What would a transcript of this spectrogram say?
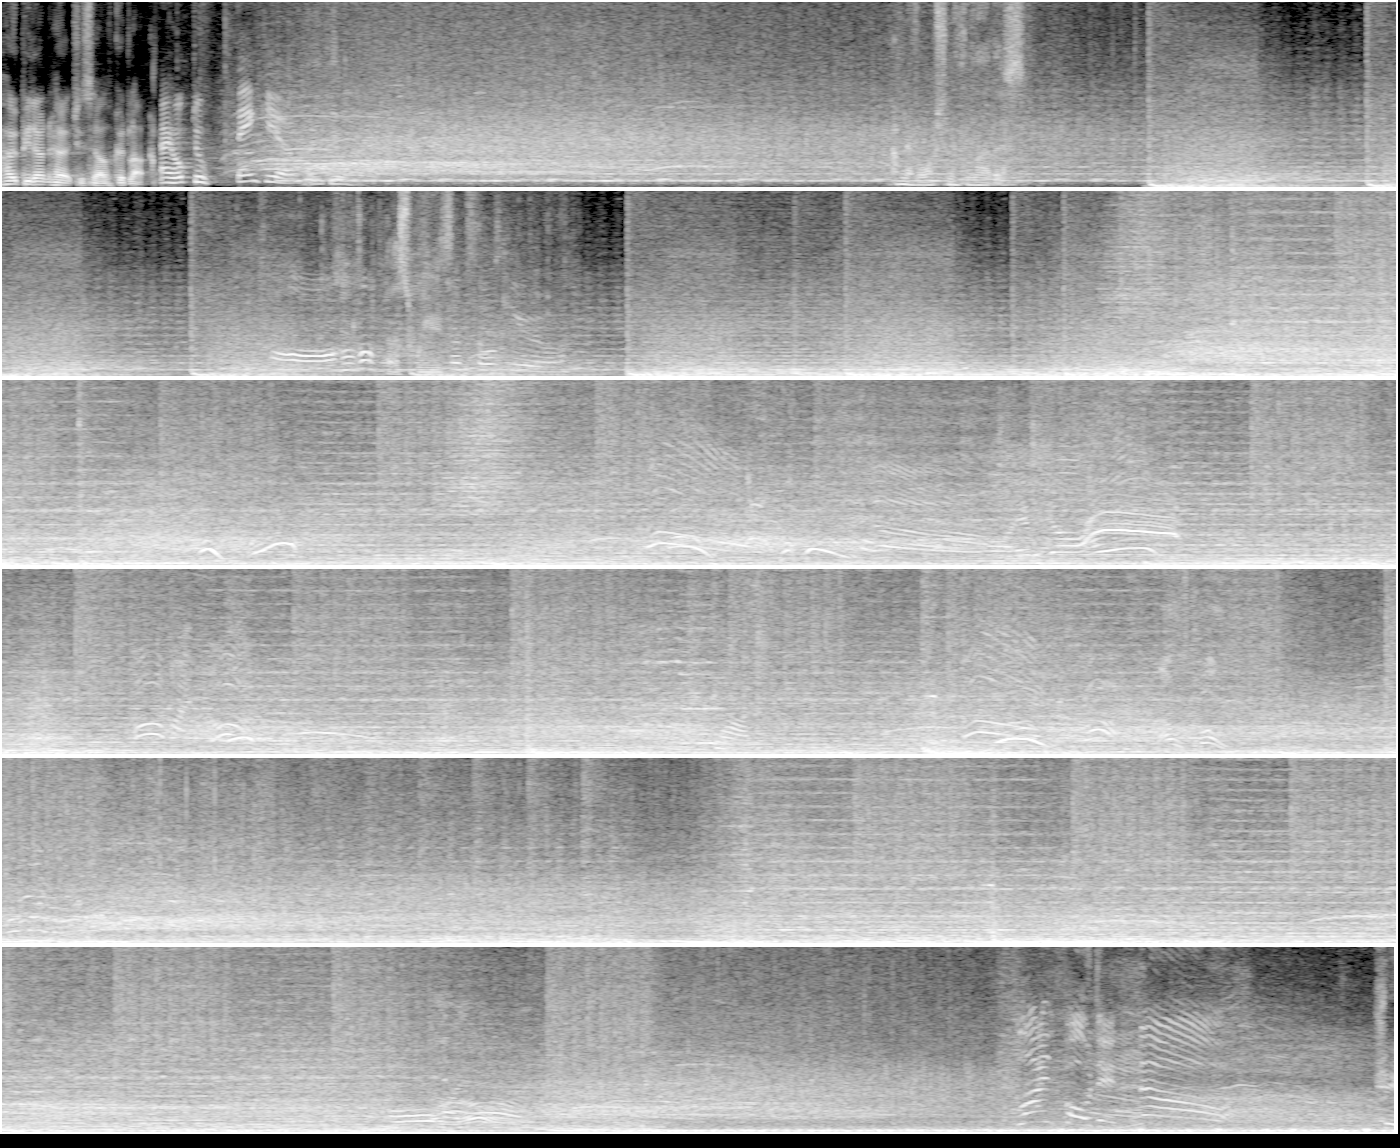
Hope you don't hurt yourself. Good luck. I hope to. Thank you. Thank you. I've never watched anything like this. Aww. That's sweet. That's so cute.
